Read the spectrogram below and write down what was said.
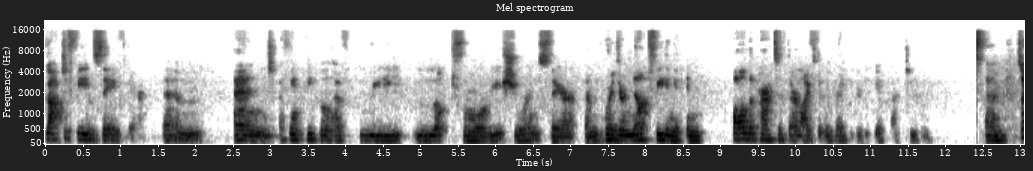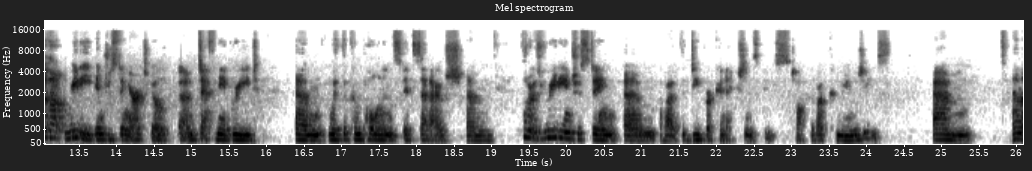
got to feel safe there. Um, and I think people have really looked for more reassurance there, um, where they're not feeling it in all the parts of their life that would regularly give back to them. Um, so that really interesting article. Um, definitely agreed um, with the components it set out. Um, thought it was really interesting um, about the deeper connections piece, talking about communities. Um, and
